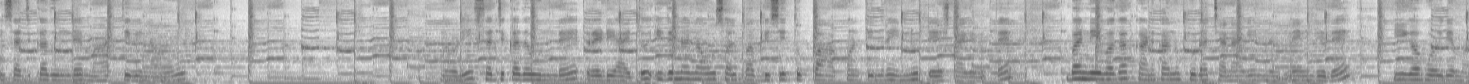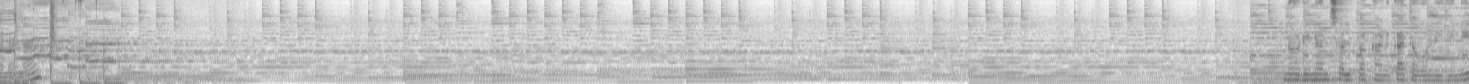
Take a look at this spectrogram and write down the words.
ಈ ಸಜ್ಜಕದ ಉಂಡೆ ಮಾಡ್ತೀವಿ ನಾವು. ನೋಡಿ ಸಜ್ಜಕದ ಉಂಡೆ ರೆಡಿ ಆಯಿತು. ಇದನ್ನ ನಾವು ಸ್ವಲ್ಪ ಬಿಸಿ ತುಪ್ಪ ಹಾಕ್ಕೊಂಡು ತಿಂದರೆ ಇನ್ನೂ ಟೇಸ್ಟ್ ಆಗಿರುತ್ತೆ. ಬನ್ನಿ, ಇವಾಗ ಕಣಕನೂ ಕೂಡ ಚೆನ್ನಾಗಿ ನೆಂದಿದೆ. ಈಗ ಹೋಳಿಗೆ ಮಾಡೋಣ. ನೋಡಿ, ನಾನು ಸ್ವಲ್ಪ ಕಣಕ ತೊಗೊಂಡಿದ್ದೀನಿ.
